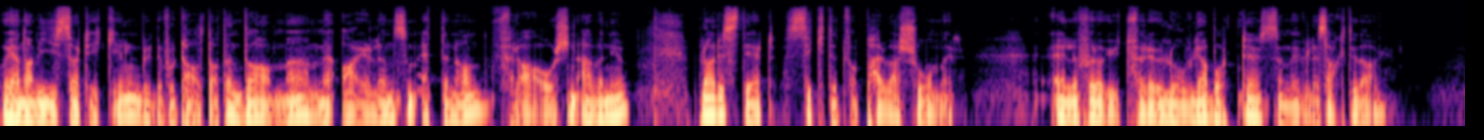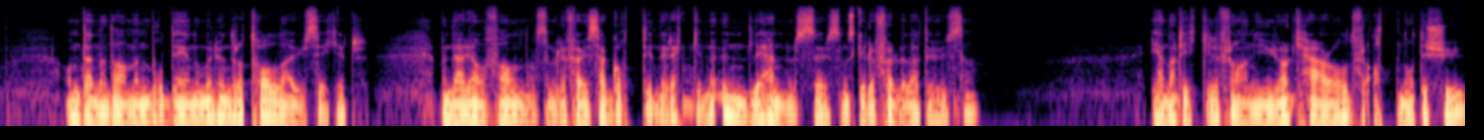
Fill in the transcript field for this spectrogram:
og i en avisartikkel blir det fortalt at en dame med Ireland som etternavn, fra Ocean Avenue, ble arrestert siktet for perversjoner, eller for å utføre ulovlige aborter, som vi ville sagt i dag. Om denne damen bodde i nummer 112 er usikkert, men det er iallfall noe som ville føye seg godt inn i rekken med underlige hendelser som skulle følge deg til huset. I en artikkel fra New York Herald fra 1887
